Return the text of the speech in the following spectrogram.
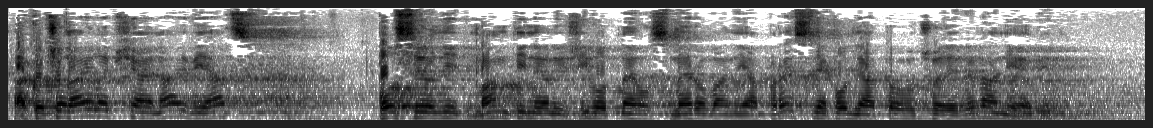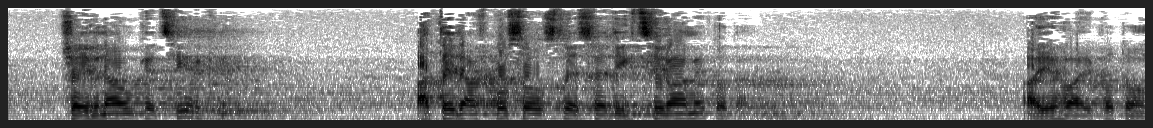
Ako čo najlepšie a najviac posilniť mantinely životného smerovania presne podľa toho, čo je v Evangeliu, čo je v nauke církvy, a teda v posolstve svätých Cyrila Metoda. A jeho aj potom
